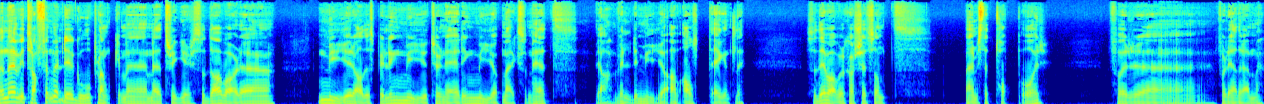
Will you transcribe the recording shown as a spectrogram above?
Men eh, vi traff en veldig god planke med, med Trigger, så da var det mye radiospilling, mye turnering, mye oppmerksomhet ja, veldig mye av alt, egentlig. Så det var vel kanskje et sånt nærmest et toppår for, uh, for det jeg drev med.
